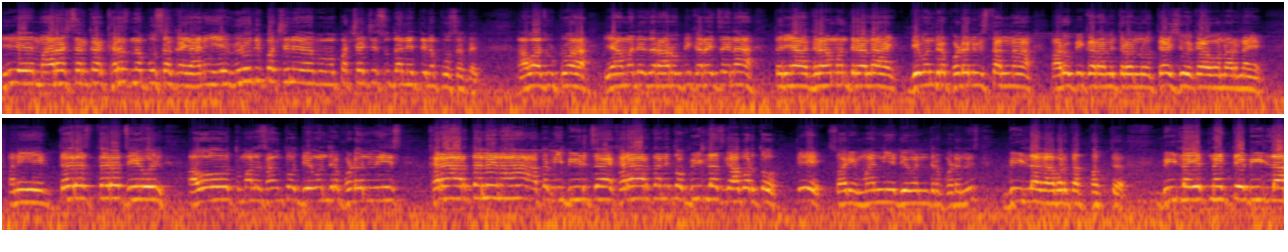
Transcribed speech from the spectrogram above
ही महाराष्ट्र सरकार खरंच नपुसक आहे आणि हे विरोधी पक्ष पक्षाचे सुद्धा नेते नपुसक आहेत. आवाज उठवा. यामध्ये जर आरोपी करायचंय ना तर या गृहमंत्र्याला देवेंद्र फडणवीसांना आरोपी करा मित्रांनो. त्याशिवाय काय होणार नाही. आणि तरच तरच हे होईल. अहो तुम्हाला सांगतो देवेंद्र फडणवीस खऱ्या अर्थाने ना आता मी बीडचा आहे खऱ्या अर्थाने तो बीडलाच घाबरतो. ते सॉरी माननीय देवेंद्र फडणवीस बीडला घाबरतात फक्त. बीडला येत नाहीत ते बीडला.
